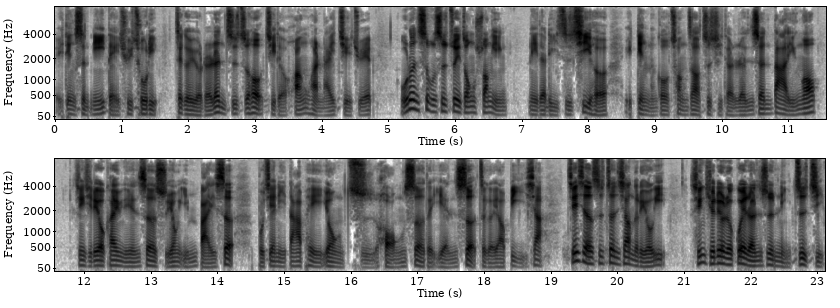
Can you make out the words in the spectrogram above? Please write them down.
一定是你得去处理。这个有了认知之后，记得缓缓来解决。无论是不是最终双赢，你的理直气和一定能够创造自己的人生大赢哦。星期六开运颜色使用银白色，不建议搭配用紫红色的颜色，这个要避一下。接着是正向的留意，星期六的贵人是你自己。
